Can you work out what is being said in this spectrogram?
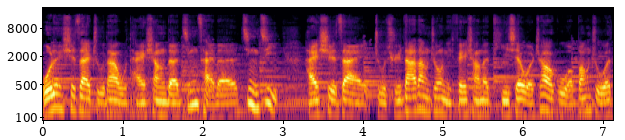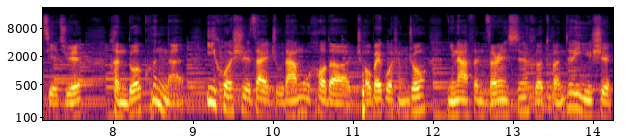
无论是在主大舞台上的精彩的竞技，还是在主持搭档中，你非常的提携我、照顾我、帮助我解决很多困难，亦或是在主大幕后的筹备过程中，你那份责任心和团队意识，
